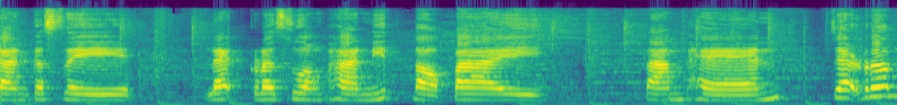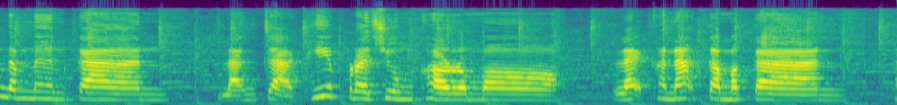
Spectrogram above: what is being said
การเกษตร และกระทรวงพาณิชย์ต่อไป ตามแผนจะเริ่มดำเนินการ หลังจากที่ประชุมคอรมอและคณะกรรมการ ธ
